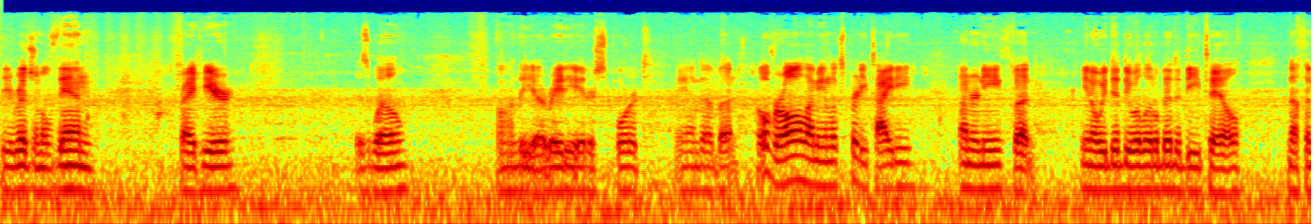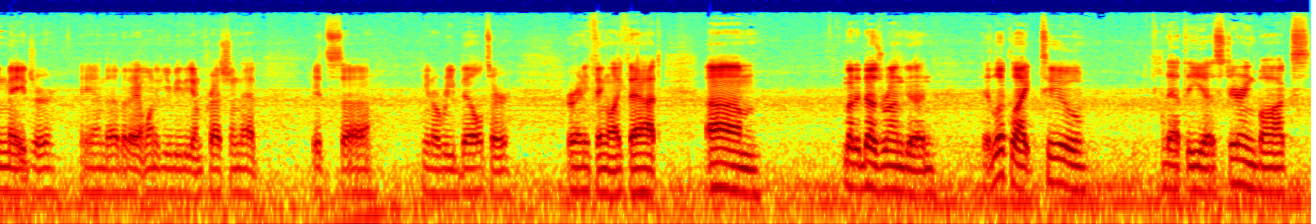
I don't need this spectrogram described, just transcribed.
the original VIN right here as well on the uh, radiator support. And uh, but overall, I mean, looks pretty tidy underneath, but you know, we did do a little bit of detail, nothing major, and uh, but I don't want to give you the impression that it's uh, you know rebuilt or or anything like that. Um, but it does run good. It looked like too that the uh, steering box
